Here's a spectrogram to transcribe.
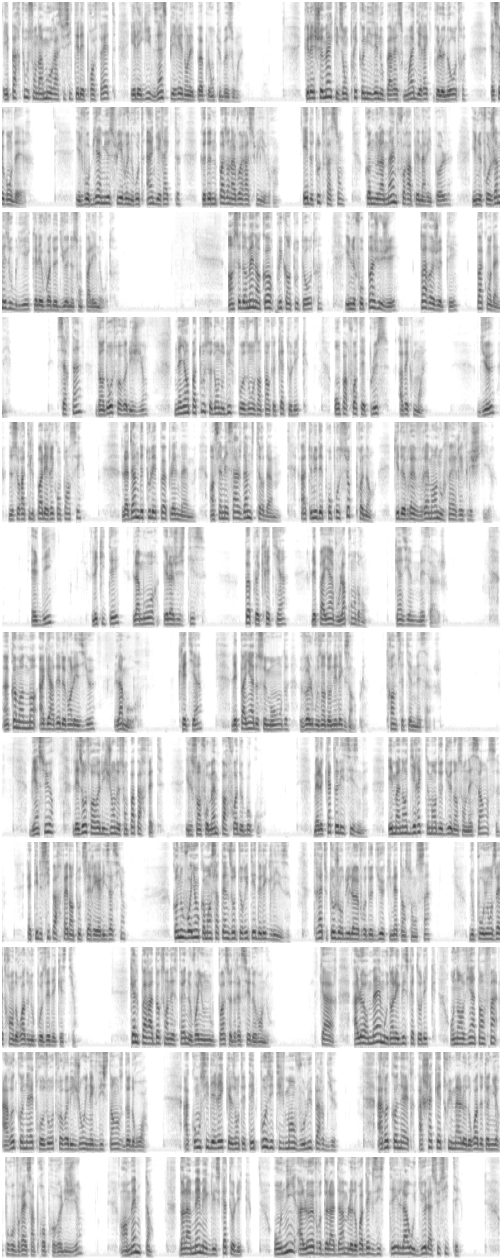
Et partout son amour a suscité les prophètes et les guides inspirés dont les peuples ont eu besoin. Que les chemins qu'ils ont préconisés nous paraissent moins directs que le nôtre est secondaire. Il vaut bien mieux suivre une route indirecte que de ne pas en avoir à suivre. Et de toute façon, comme nous l'a maintes fois rappelé Marie-Paul, il ne faut jamais oublier que les voies de Dieu ne sont pas les nôtres. En ce domaine encore plus qu'en tout autre, il ne faut pas juger, pas rejeter, pas condamner. Certains, dans d'autres religions, n'ayant pas tout ce dont nous disposons en tant que catholiques, ont parfois fait plus avec moins. Dieu ne saura-t-il pas les récompenser La Dame de tous les peuples elle-même, en ses messages d'Amsterdam, a tenu des propos surprenants qui devraient vraiment nous faire réfléchir. Elle dit L'équité, l'amour et la justice, peuple chrétien, les païens vous l'apprendront. Quinzième message. Un commandement à garder devant les yeux, l'amour. Chrétien, les païens de ce monde veulent vous en donner l'exemple. 37e message. Bien sûr, les autres religions ne sont pas parfaites. Il s'en faut même parfois de beaucoup. Mais le catholicisme, émanant directement de Dieu dans son essence, est-il si parfait dans toutes ses réalisations? Quand nous voyons comment certaines autorités de l'Église traitent aujourd'hui l'œuvre de Dieu qui naît en son sein, nous pourrions être en droit de nous poser des questions. Quel paradoxe en effet ne voyons-nous pas se dresser devant nous? Car à l'heure même où dans l'Église catholique on en vient enfin à reconnaître aux autres religions une existence de droit, à considérer qu'elles ont été positivement voulues par Dieu, à reconnaître à chaque être humain le droit de tenir pour vrai sa propre religion, en même temps, dans la même Église catholique, on nie à l'œuvre de la Dame le droit d'exister là où Dieu l'a suscité.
